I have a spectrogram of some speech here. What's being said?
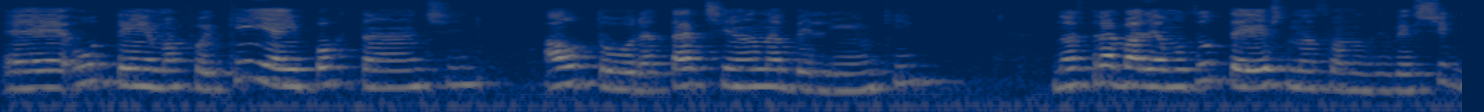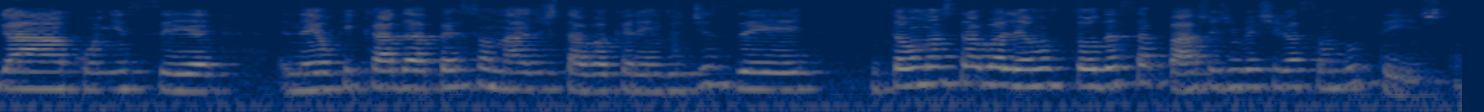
É, o tema foi Quem é Importante, autora Tatiana Belink. Nós trabalhamos o texto, nós fomos investigar, conhecer né, o que cada personagem estava querendo dizer. Então, nós trabalhamos toda essa parte de investigação do texto.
